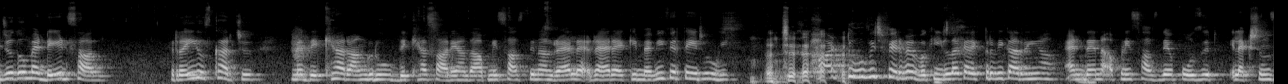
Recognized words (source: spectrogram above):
ਜਦੋਂ ਮੈਂ ਡੇਢ ਸਾਲ ਰਹੀ ਉਸ ਘਰ 'ਚ ਮੈਂ ਦੇਖਿਆ ਰੰਗ ਰੂਪ ਦੇਖਿਆ ਸਾਰਿਆਂ ਦਾ ਆਪਣੀ ਸੱਸ ਦੇ ਨਾਲ ਰਹਿ ਰਹਿ ਰਹਿ ਕੇ ਮੈਂ ਵੀ ਫਿਰ ਤੇਜ਼ ਹੋ ਗਈ। ਅੱਛਾ। ਪਾਰਟ 2 ਵਿੱਚ ਫਿਰ ਮੈਂ ਵਕੀਲ ਦਾ ਕੈਰੈਕਟਰ ਵੀ ਕਰ ਰਹੀ ਹਾਂ ਐਂਡ ਦੈਨ ਆਪਣੀ ਸੱਸ ਦੇ ਅਪੋਜ਼ਿਟ ਇਲੈਕਸ਼ਨਸ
